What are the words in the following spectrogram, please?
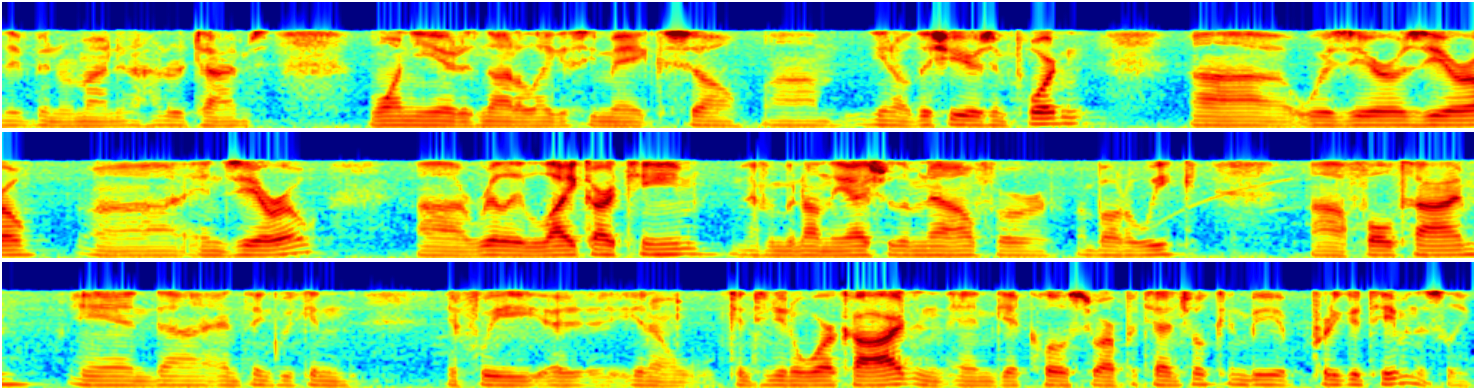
they've been reminded a hundred times. One year does not a legacy make. So, um, you know, this year is important. Uh, we're zero zero uh, and zero. Uh, really like our team. I haven't been on the ice with them now for about a week, uh, full time, and uh, and think we can, if we uh, you know continue to work hard and, and get close to our potential, can be a pretty good team in this league.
